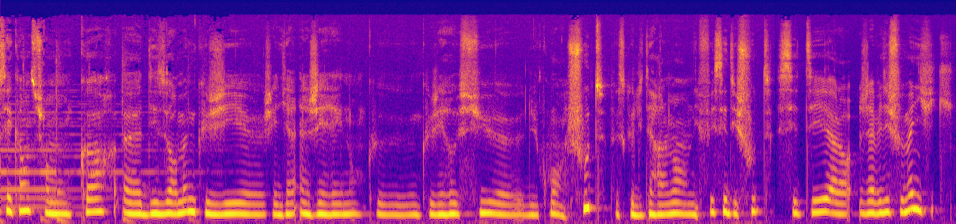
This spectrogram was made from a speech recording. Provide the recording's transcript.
Conséquences sur mon corps euh, des hormones que j'ai, euh, dire ingérées, non, que, que j'ai reçues euh, du coup en shoot, parce que littéralement en effet c'est des. C'était, alors j'avais des cheveux magnifiques,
